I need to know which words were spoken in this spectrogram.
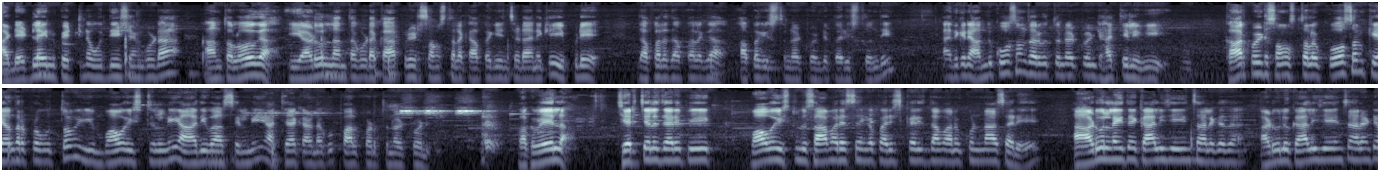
ఆ డెడ్ లైన్ పెట్టిన ఉద్దేశం కూడా అంతలోగా ఈ అడవులనంతా కూడా కార్పొరేట్ సంస్థలకు అప్పగించడానికి ఇప్పుడే దఫల దఫలుగా అప్పగిస్తున్నటువంటి పరిస్థితుంది. అందుకని అందుకోసం జరుగుతున్నటువంటి హత్యలు ఇవి. కార్పొరేట్ సంస్థల కోసం కేంద్ర ప్రభుత్వం ఈ మావోయిస్టుల్ని ఆదివాసీల్ని హత్యాకాండకు పాల్పడుతున్నటువంటిది. ఒకవేళ చర్చలు జరిపి మావోయిస్టులు సామరస్యంగా పరిష్కరిద్దాం అనుకున్నా సరే ఆ అడవులను అయితే ఖాళీ చేయించాలి కదా. అడవులు ఖాళీ చేయించాలంటే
